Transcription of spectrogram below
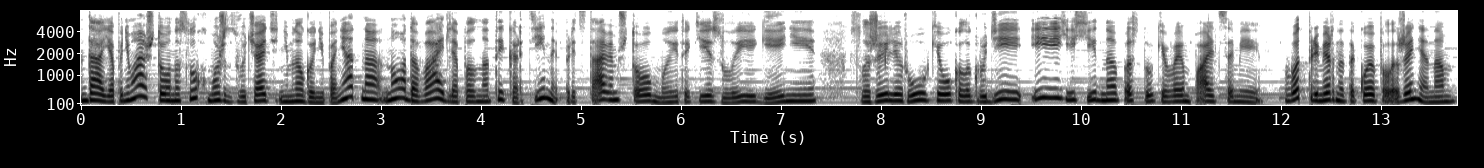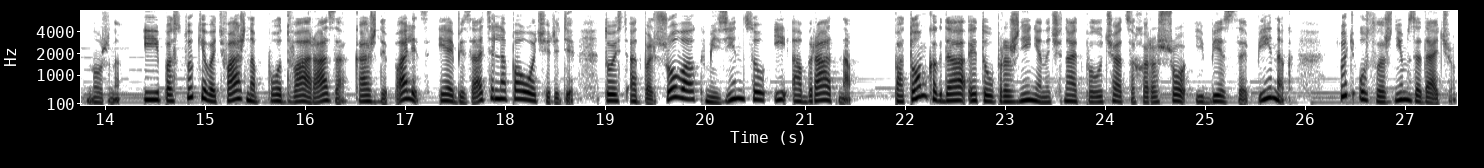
Да, я понимаю, что на слух может звучать немного непонятно, но давай для полноты картины представим, что мы такие злые гении, сложили руки около груди и ехидно постукиваем пальцами. Вот примерно такое положение нам нужно. И постукивать важно по два раза каждый палец и обязательно по очереди, то есть от большого к мизинцу и обратно. Потом, когда это упражнение начинает получаться хорошо и без запинок, чуть усложним задачу.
